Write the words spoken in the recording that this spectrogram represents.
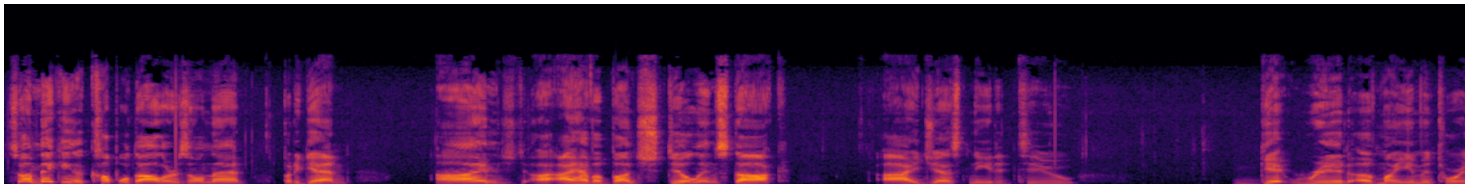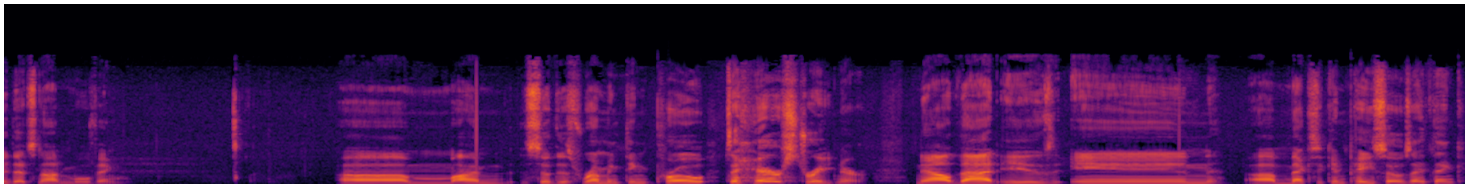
So I'm making a couple dollars on that. But again, I'm I have a bunch still in stock. I just needed to get rid of my inventory that's not moving. Um, I'm so this Remington Pro. It's a hair straightener. Now that is in uh, Mexican pesos, I think.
